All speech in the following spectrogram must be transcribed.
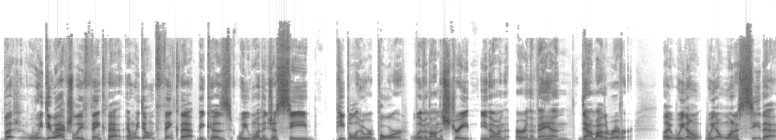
But we do actually think that. And we don't think that because we want to just see people who are poor living on the street, you know, in, or in the van down by the river. Like we don't we don't want to see that.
